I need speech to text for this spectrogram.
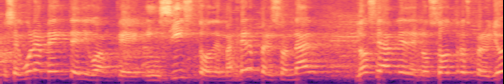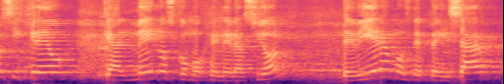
Pues seguramente, digo, aunque insisto, de manera personal, no se hable de nosotros, pero yo sí creo que al menos como generación debiéramos de pensar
